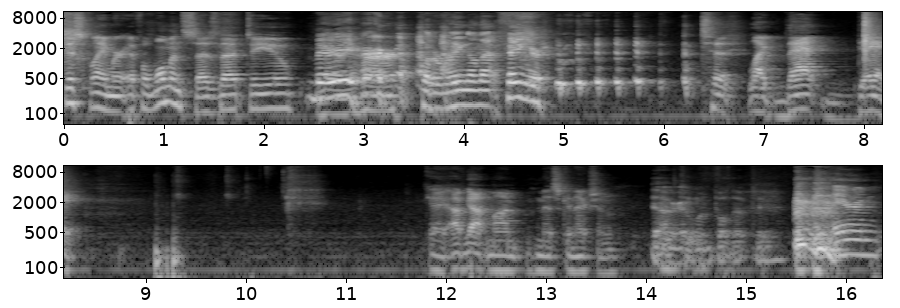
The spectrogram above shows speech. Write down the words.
Disclaimer: If a woman says that to you, Marry her. Put a ring on that finger. to like that day. Okay, I've got my misconnection. Yeah, I got one pulled up too. Aaron,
